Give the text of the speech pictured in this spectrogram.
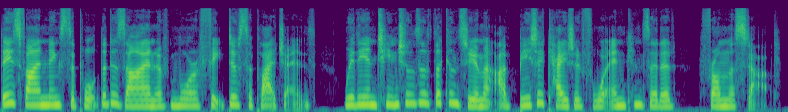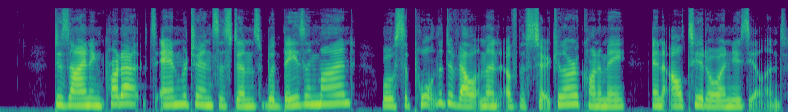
these findings support the design of more effective supply chains, where the intentions of the consumer are better catered for and considered from the start. Designing products and return systems with these in mind will support the development of the circular economy in Aotearoa, New Zealand.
